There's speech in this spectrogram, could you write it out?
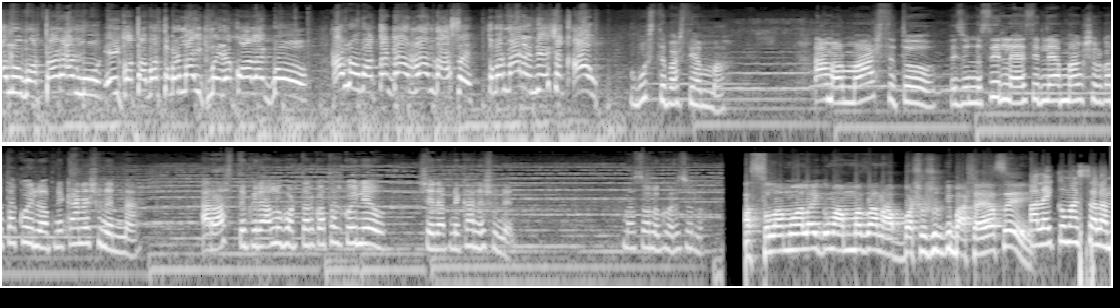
আলু ভর্তা রানমু এই কথা আবার তোমার মাইক মাইরা কওয়া লাগবো। আলু ভর্তা ডাল রান্দা আছে তোমার মারে নিয়ে এসে খাও। বুঝতে পারছি আম্মা। আমার মা আসছে তো এই জন্য চিল্লায় চিল্লায় মাংসের কথা কইলো আপনি কানে শুনেন না। আর আস্তে করে আলু ভর্তার কথা কইলেও সেটা আপনি কানে শুনেন। মা চলো ঘরে চলো। আসসালামু আলাইকুম আম্মাজান আব্বা শ্বশুর কি বাসায় আছে? ওয়ালাইকুম আসসালাম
